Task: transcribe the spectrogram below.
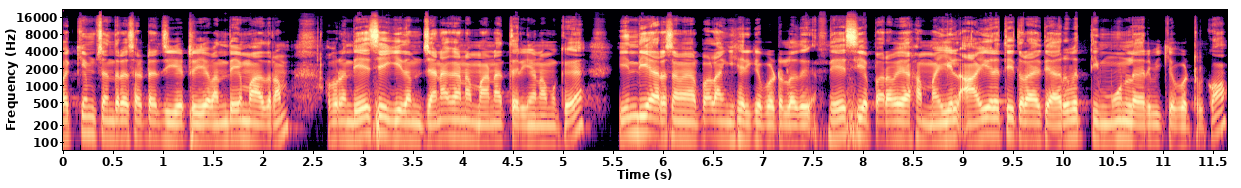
பக்கிம் சந்திர சட்டர்ஜி இயற்றிய வந்தே மாதரம் அப்புறம் தேசிய கீதம் ஜனகணமன தெரியும் நமக்கு. இந்திய அரசமைப்பால் அங்கீகரிக்கப்பட்டுள்ளது. தேசிய பறவையாக மயில் ஆயிரத்தி தொள்ளாயிரத்தி அறுபத்தி மூணில் அறிவிக்கப்பட்டிருக்கும்.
